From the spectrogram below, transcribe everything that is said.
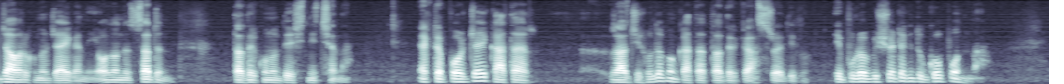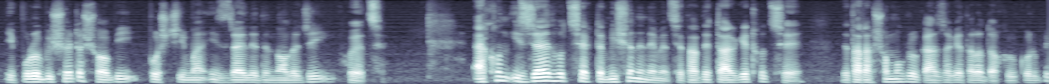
যাওয়ার কোনো জায়গা নেই। অল অন এ সাডেন তাদের কোনো দেশ নিচ্ছে না। একটা পর্যায়ে কাতার রাজি হলো এবং কাতার তাদেরকে আশ্রয় দিল। এই পুরো বিষয়টা কিন্তু গোপন না। এই পুরো বিষয়টা সবই পশ্চিমা ইসরায়েলেদের নলেজেই হয়েছে। এখন ইসরায়েল হচ্ছে একটা মিশনে নেমেছে। তাদের টার্গেট হচ্ছে যে তারা সমগ্র গাজাকে তারা দখল করবে।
